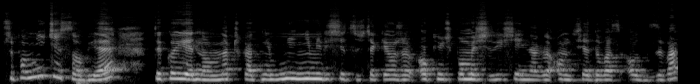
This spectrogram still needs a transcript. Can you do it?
przypomnijcie sobie tylko jedną, na przykład nie, nie, nie, mieliście coś takiego, że o kimś pomyśleliście i nagle on się do Was odzywa,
